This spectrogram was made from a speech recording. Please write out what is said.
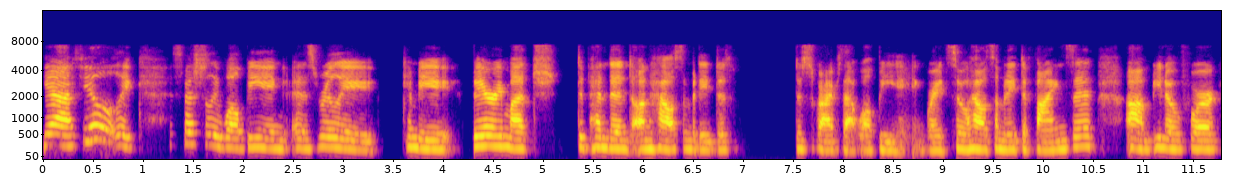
Yeah, I feel like especially well-being is really can be very much dependent on how somebody does describes that well-being right? So how somebody defines it um, you know for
